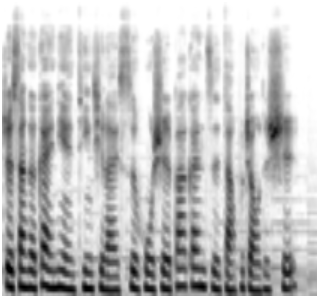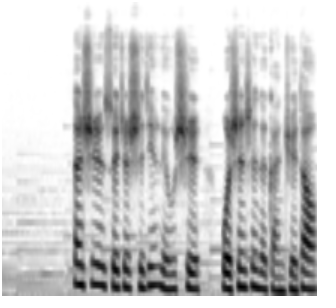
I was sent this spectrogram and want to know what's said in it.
这三个概念听起来似乎是八竿子打不着的事，但是随着时间流逝，我深深的感觉到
